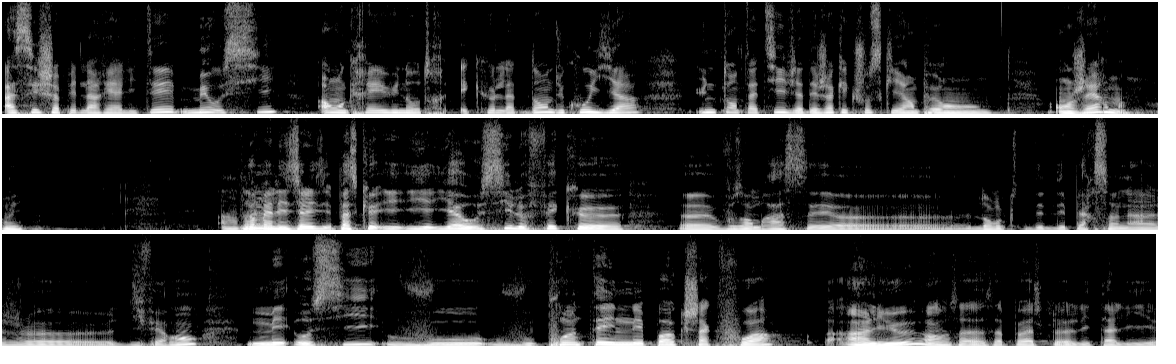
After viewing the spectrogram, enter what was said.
à s'échapper de la réalité, mais aussi à en créer une autre. Et que là-dedans, du coup, il y a une tentative, il y a déjà quelque chose qui est un peu en, en germe. Oui. Ah, non, mais allez-y, parce qu'il y a aussi le fait que euh, vous embrassez euh, donc des, personnages euh, différents, mais aussi vous, vous pointez une époque chaque fois, un lieu, hein, ça, peut être l'Italie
